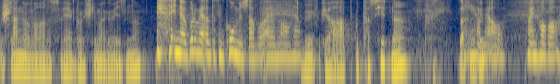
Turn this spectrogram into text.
Schlange war. Das wäre ja, glaube ich, schlimmer gewesen, ne? In der Wohnung wäre ein bisschen komischer vor allem auch, ja. Ja, gut passiert, ne? Sachen ja, mir auch. Mein Horror.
